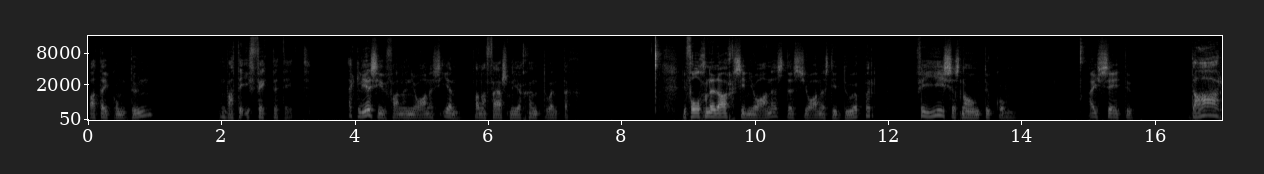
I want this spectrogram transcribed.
Wat hy kom doen en wat 'n effek dit het. Ek lees hiervan in Johannes 1 vanaf vers 29. Die volgende dag sien Johannes, dis Johannes die Doper, vir Jesus na hom toe kom. Hy sê toe: "Daar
